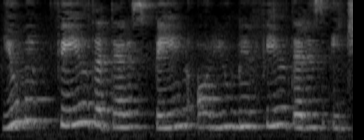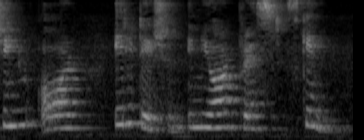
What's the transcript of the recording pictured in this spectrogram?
You may feel that there is pain or you may feel there is itching or irritation in your breast skin.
